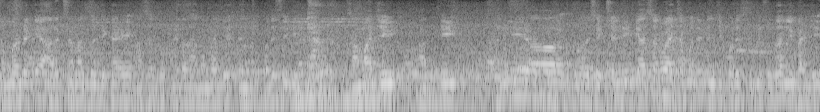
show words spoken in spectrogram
शंभर टक्के आरक्षणाचं जे काही असेल तो फायदा झाला पाहिजे. त्यांची परिस्थिती सामाजिक आर्थिक आणि शैक्षणिक या सर्व याच्यामध्ये त्यांची परिस्थिती सुधारली पाहिजे.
